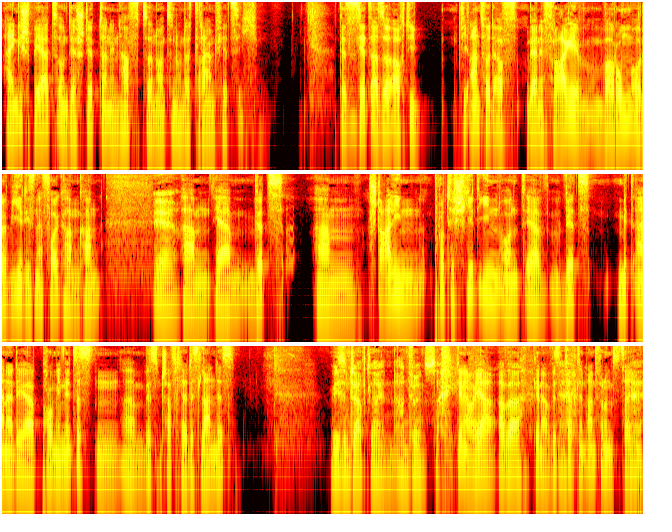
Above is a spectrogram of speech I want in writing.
eingesperrt und er stirbt dann in Haft 1943. Das ist jetzt also auch die, die Antwort auf deine Frage, warum oder wie er diesen Erfolg haben kann. Yeah. Ähm, er wird, ähm, Stalin protegiert ihn und er wird mit einer der prominentesten ähm, Wissenschaftler des Landes. Wissenschaftler in Anführungszeichen. Genau, ja, aber genau, Wissenschaftler in Anführungszeichen. Ja.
